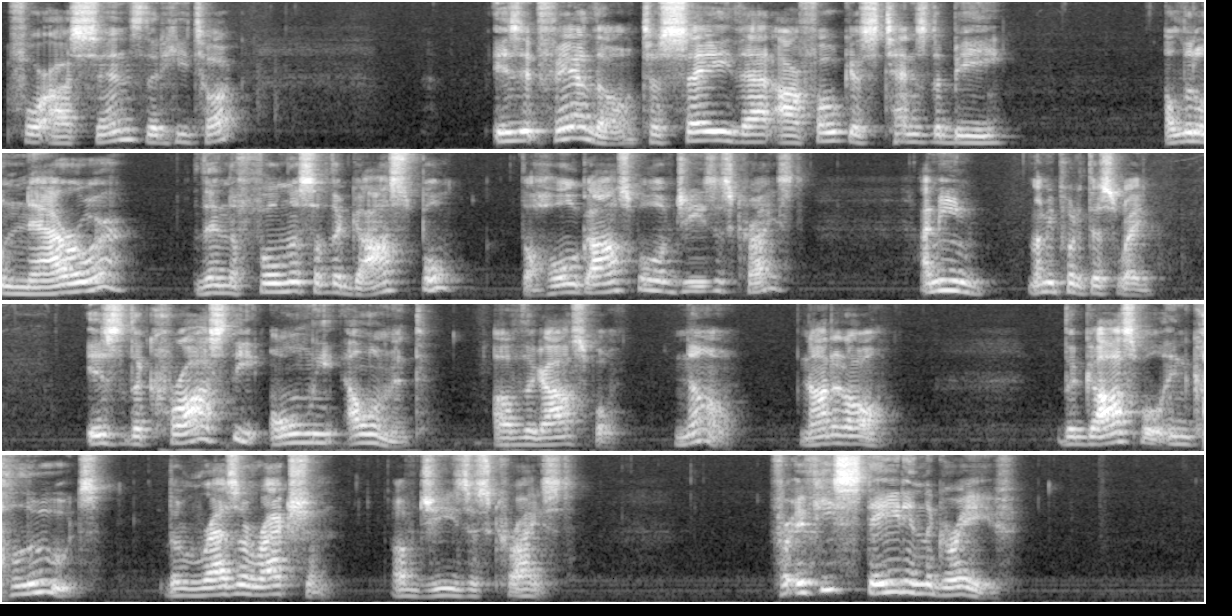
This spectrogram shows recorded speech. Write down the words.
for our sins that he took? Is it fair, though, to say that our focus tends to be a little narrower than the fullness of the gospel, the whole gospel of Jesus Christ? I mean, let me put it this way Is the cross the only element of the gospel? No, not at all. The gospel includes the resurrection of Jesus Christ. For if he stayed in the grave,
